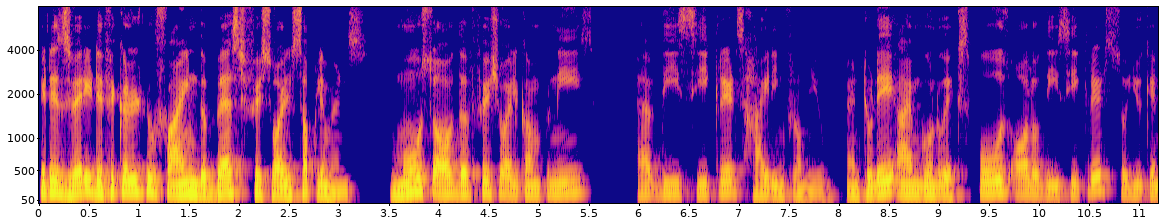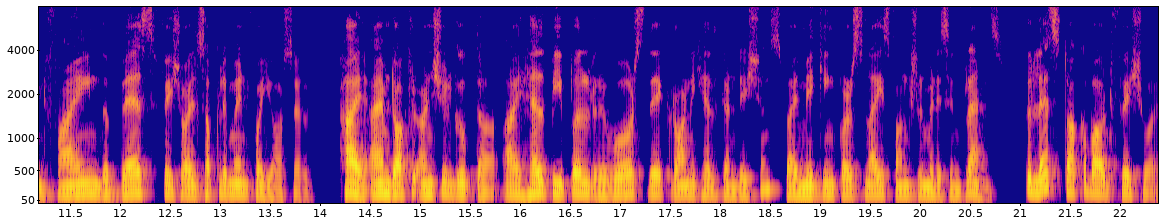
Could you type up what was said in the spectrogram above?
It is very difficult to find the best fish oil supplements. Most of the fish oil companies have these secrets hiding from you. And today I'm going to expose all of these secrets so you can find the best fish oil supplement for yourself. Hi, I'm Dr. Anshul Gupta. I help people reverse their chronic health conditions by making personalized functional medicine plans. So let's talk about fish oil.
